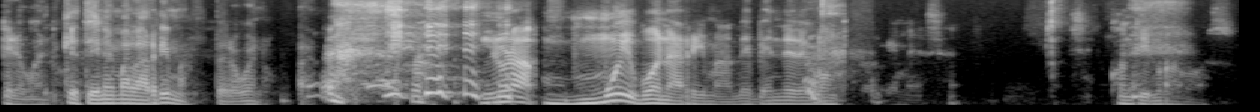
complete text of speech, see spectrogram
Pero bueno, Que tiene mala rima, pero bueno. tiene una muy buena rima, depende de con qué lo rimes, ¿eh? Continuamos.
